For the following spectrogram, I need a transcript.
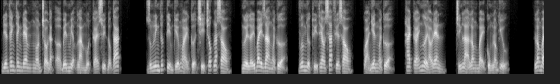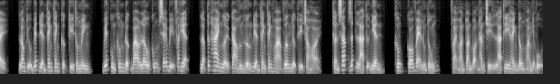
Điền thanh thanh đem ngón trỏ đặt ở bên miệng làm một cái suỵt động tác. Dùng linh thức tìm kiếm ngoài cửa chỉ chốc lát sau, người lấy bay ra ngoài cửa, vương nhược thủy theo sát phía sau, quả nhiên ngoài cửa, hai cái người áo đen, chính là long bảy cùng long cửu. Long bảy, long cửu biết điền thanh thanh cực kỳ thông minh, biết cùng không được bao lâu cũng sẽ bị phát hiện, lập tức hai người cao hứng hướng điền thanh thanh hòa vương nhược thủy chào hỏi, thần sắc rất là tự nhiên, không có vẻ lúng túng phải hoàn toàn bọn hắn chỉ là thi hành đông hoàng nhiệm vụ.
